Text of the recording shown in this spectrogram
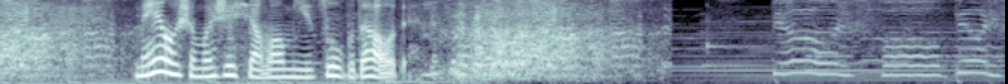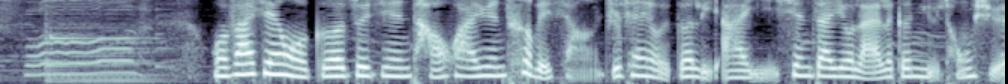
没有什么是小猫咪做不到的。我发现我哥最近桃花运特别强，之前有一个李阿姨，现在又来了个女同学。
